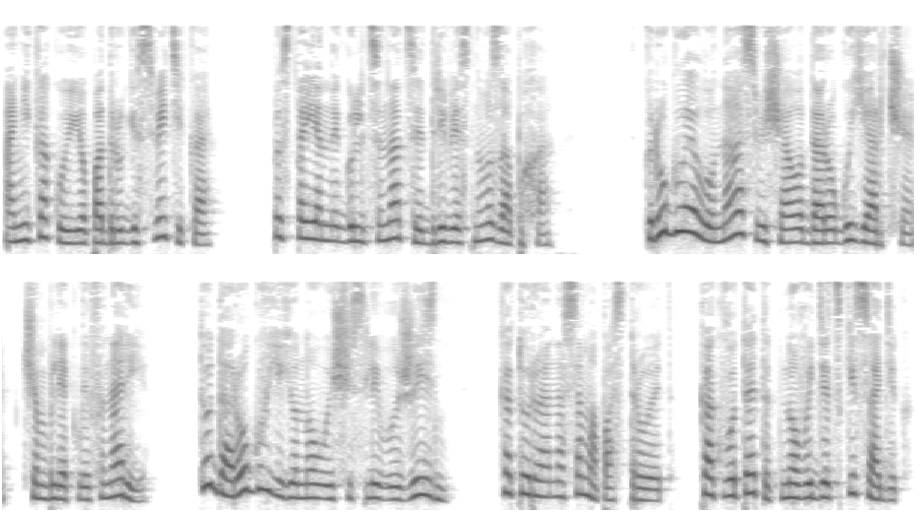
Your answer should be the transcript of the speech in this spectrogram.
а не как у ее подруги Светика, постоянной галлюцинации древесного запаха. Круглая луна освещала дорогу ярче, чем блеклые фонари. Ту дорогу в ее новую счастливую жизнь, которую она сама построит, как вот этот новый детский садик.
